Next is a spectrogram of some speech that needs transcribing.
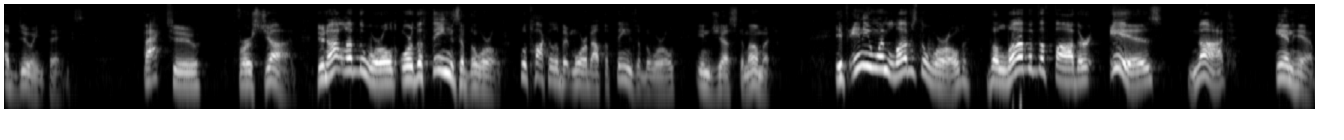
of doing things. Back to 1 John. Do not love the world or the things of the world. We'll talk a little bit more about the things of the world in just a moment. If anyone loves the world, the love of the Father is not in him.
